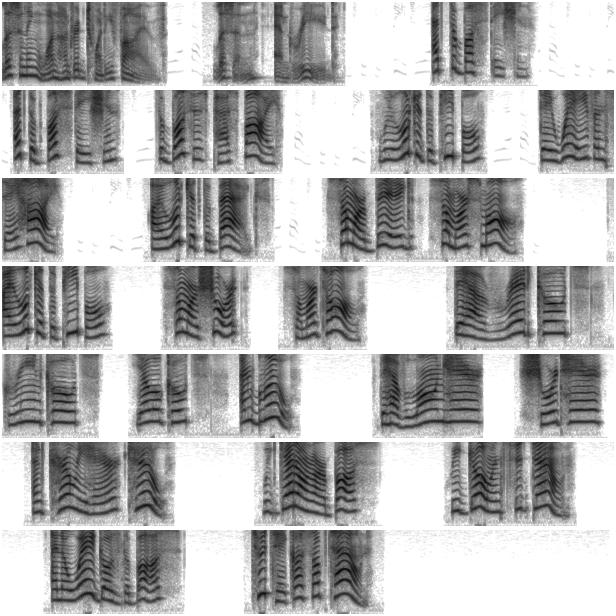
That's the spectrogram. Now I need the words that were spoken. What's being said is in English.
Listening 125. Listen and read. At the bus station. At the bus station, the buses pass by. We look at the people. They wave and say hi. I look at the bags. Some are big, some are small. I look at the people. Some are short, some are tall. They have red coats, green coats, yellow coats, and blue. They have long hair, short hair, and curly hair, too. We get on our bus. We go and sit down. And away goes the bus to take us uptown.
